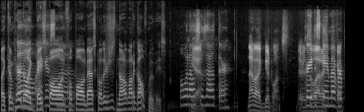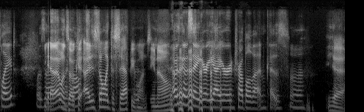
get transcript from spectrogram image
Like compared to like baseball and football and basketball, there's just not a lot of golf movies. well, what else Yeah. is out there? not a lot of good ones. There's Greatest lot of game ever good- played. Was Yeah, that one's okay. golf? I just don't like the sappy Yeah. ones. You know. I was gonna say you're yeah you're in trouble then because uh, yeah.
